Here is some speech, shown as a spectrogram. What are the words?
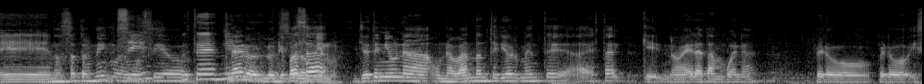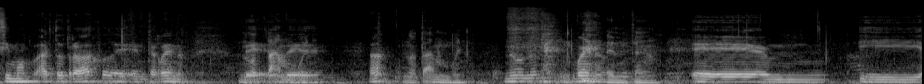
Eh, Nosotros mismos hemos sido. ¿Ustedes mismos? Claro, lo que pasa, yo tenía una, una banda anteriormente a esta que no era tan buena, pero pero hicimos harto trabajo de, en terreno. no tan bueno. ¿Ah? No tan bueno. No, no tan bueno. eh, y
